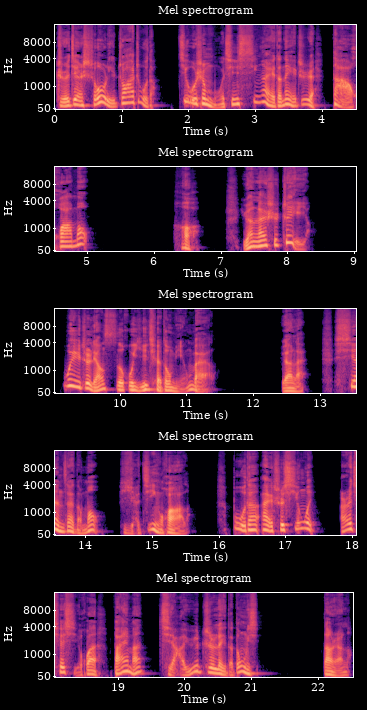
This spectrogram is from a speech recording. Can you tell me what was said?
只见手里抓住的。就是母亲心爱的那只大花猫。哦，原来是这样。魏志良似乎一切都明白了。原来现在的猫也进化了，不但爱吃腥味，而且喜欢白鳗、甲鱼之类的东西。当然了，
